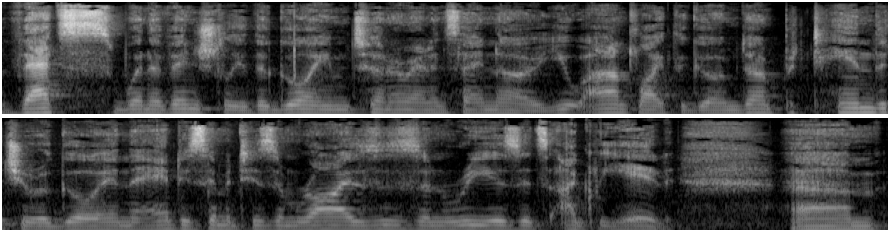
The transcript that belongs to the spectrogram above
that's when eventually the goyim turn around and say, "No, you aren't like the goyim. Don't pretend that you're a goyim." The anti-Semitism rises and rears its ugly head. Um,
